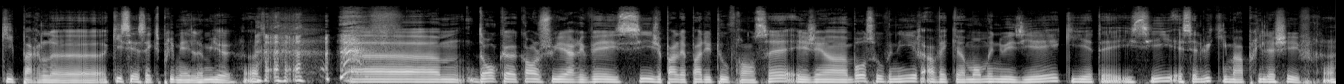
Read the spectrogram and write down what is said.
qui parle, qui sait s'exprimer le mieux. Hein. euh, donc, euh, quand je suis arrivé ici, je parlais pas du tout français et j'ai un beau souvenir avec euh, mon menuisier qui était ici et c'est lui qui m'a appris les chiffres. Hein.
